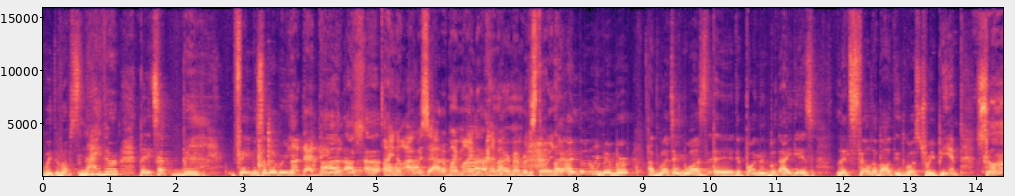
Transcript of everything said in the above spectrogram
with Rob Schneider. That it's a big, famous celebrity. Not that big. And, but uh, I know. I was out of my mind at the time. I remember the story. I, I don't remember at what time was uh, the appointment, but I guess let's tell about it was 3 p.m. So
